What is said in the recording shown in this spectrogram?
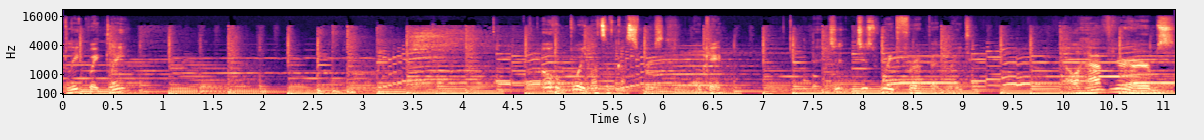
quickly, quickly. Oh boy, lots of customers. Okay. J just wait for a bit, wait. I'll have your herbs.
